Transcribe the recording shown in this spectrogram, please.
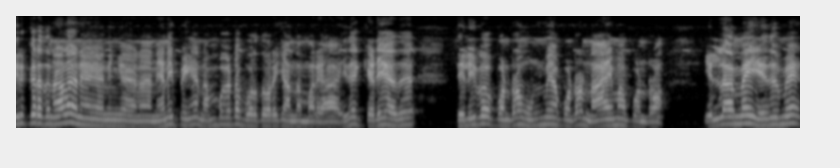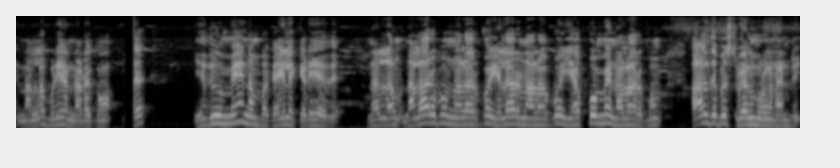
இருக்கிறதுனால நீங்கள் நினைப்பீங்க. நம்மக்கிட்ட பொறுத்த வரைக்கும் அந்த மாதிரி இதே கிடையாது. தெளிவாக பண்ணுறோம் உண்மையாக பண்ணுறோம் நியாயமாக பண்ணுறோம் எல்லாமே எதுவுமே நல்லபடியாக நடக்கும். எதுவுமே நம்ம கையில் கிடையாது. நல்லா நல்லா இருப்போம் நல்லா இருப்போம். எல்லோரும் நல்லா இருப்போம். எப்போவுமே நல்லா இருப்போம். ஆல் தி பெஸ்ட் வேல்முருகன் நன்றி.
